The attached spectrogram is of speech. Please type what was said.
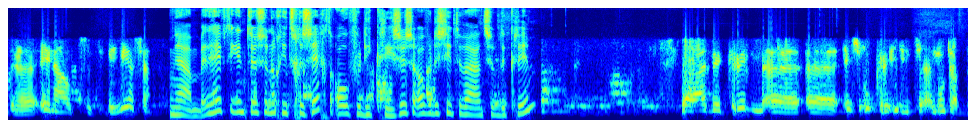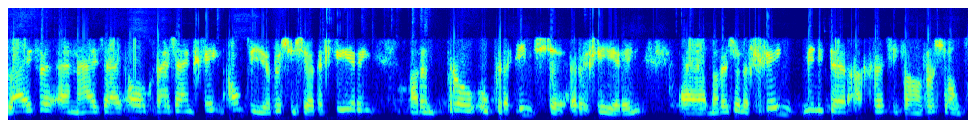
de inhoud te beheersen. Ja, heeft hij intussen nog iets gezegd over die crisis, over de situatie op de Krim? Ja, de Krim eh, eh, is Oekraïens en moet dat blijven. En hij zei ook, wij zijn geen anti-Russische regering, maar een pro-Oekraïnse regering. Eh, maar wij zullen geen militaire agressie van Rusland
